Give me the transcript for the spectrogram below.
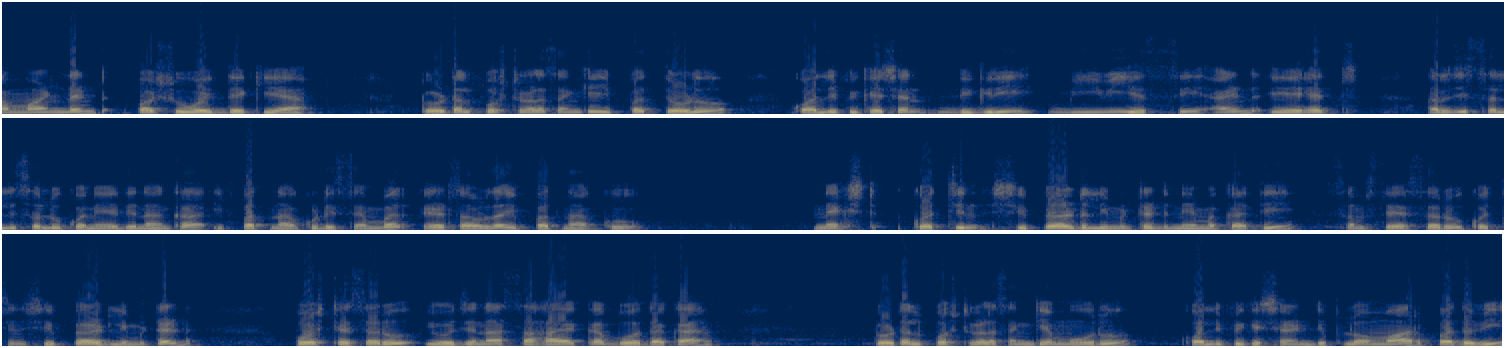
ಕಮಾಂಡೆಂಟ್ ಪಶು ವೈದ್ಯಕೀಯ. ಟೋಟಲ್ ಪೋಸ್ಟ್ಗಳ ಸಂಖ್ಯೆ ಇಪ್ಪತ್ತೇಳು. Qualification degree B V S C and A H ಅರ್ಜಿ ಸಲ್ಲಿಸಲು ಕೊನೆಯ ದಿನಾಂಕ ಇಪ್ಪತ್ನಾಲ್ಕು ಡಿಸೆಂಬರ್ ಎರಡು ಸಾವಿರದ ಇಪ್ಪತ್ನಾಲ್ಕು. ನೆಕ್ಸ್ಟ್, ಕೊಚ್ಚಿನ್ ಶಿಪ್ಯಾರ್ಡ್ ಲಿಮಿಟೆಡ್ ನೇಮಕಾತಿ ಸಂಸ್ಥೆ ಹೆಸರು ಕೊಚ್ಚಿನ್ ಶಿಪ್ಯಾರ್ಡ್ ಲಿಮಿಟೆಡ್. ಪೋಸ್ಟ್ ಹೆಸರು ಯೋಜನಾ ಸಹಾಯಕ ಬೋಧಕ. ಟೋಟಲ್ ಪೋಸ್ಟ್ಗಳ ಸಂಖ್ಯೆ ಮೂರು, ಕ್ವಾಲಿಫಿಕೇಷನ್ ಡಿಪ್ಲೊಮಾರ್ ಪದವಿ.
